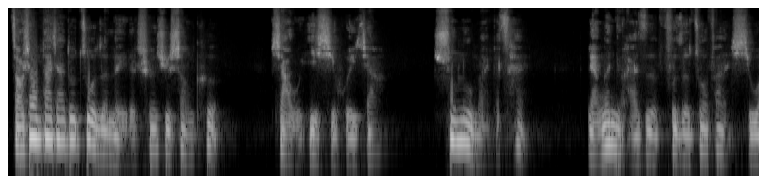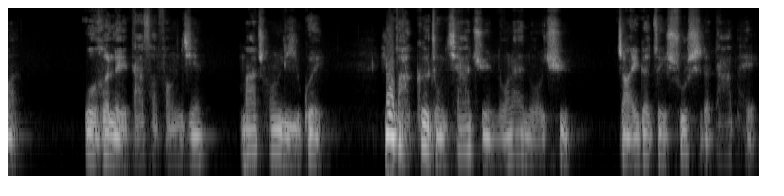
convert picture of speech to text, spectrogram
早上大家都坐着磊的车去上课，下午一起回家，顺路买个菜，两个女孩子负责做饭洗碗，我和磊打扫房间、抹床、理柜，又把各种家具挪来挪去，找一个最舒适的搭配，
